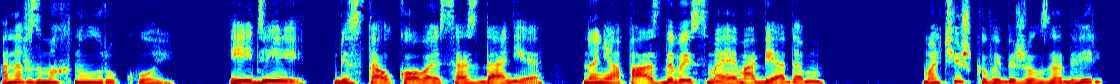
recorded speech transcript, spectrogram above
Она взмахнула рукой. «Иди, бестолковое создание, но не опаздывай с моим обедом!» Мальчишка выбежал за дверь,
